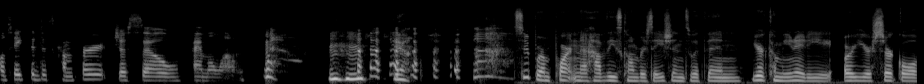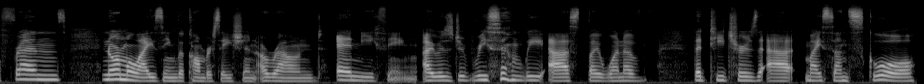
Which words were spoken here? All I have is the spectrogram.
I'll take the discomfort just so I'm alone. hmm Yeah. Super important to have these conversations within your community or your circle of friends, normalizing the conversation around anything. I was recently asked by one of the teachers at my son's school.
